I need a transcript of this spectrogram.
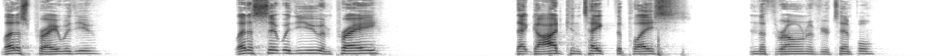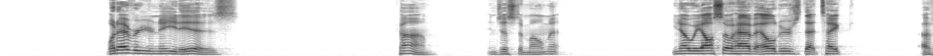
Let us pray with you. Let us sit with you and pray that God can take the place in the throne of your temple. Whatever your need is, come in just a moment. You know, we also have elders that take a,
